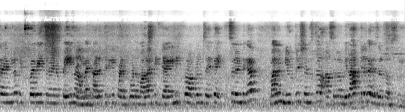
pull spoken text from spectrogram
టైంలో విపరీతమైన పెయిన్ అమ్మాయి కళ్ళు తిరిగి పడిపోవడం అలాంటి గైనిక్ ప్రాబ్లమ్స్ అయితే ఎక్సలెంట్గా మనం న్యూట్రిషన్స్తో అసలు మిరాకిల్గా రిజల్ట్ వస్తుంది.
